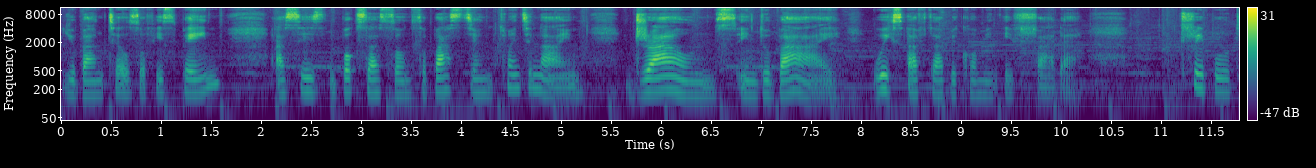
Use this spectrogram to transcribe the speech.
Eubank tells of his pain as his boxer son Sebastian, 29, drowns in Dubai weeks after becoming a father. Tribute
